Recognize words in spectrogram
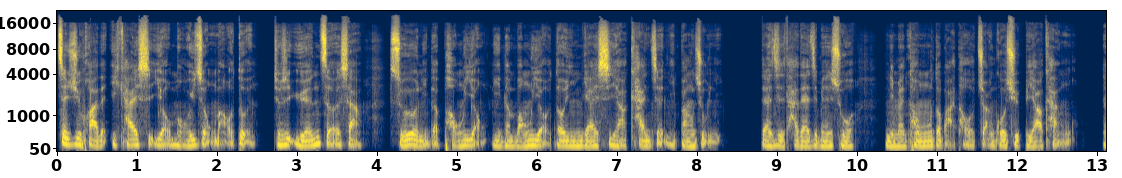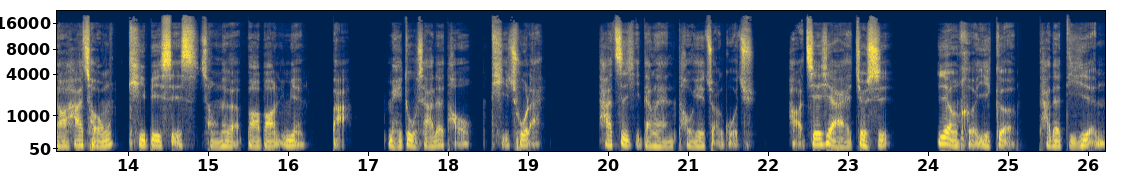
这句话的一开始有某一种矛盾，就是原则上。所有你的朋友、你的盟友都应该是要看着你、帮助你，但是他在这边说，你们通通都把头转过去，不要看我。然后他从 Kibisis 从那个包包里面把美杜莎的头提出来，他自己当然头也转过去。好，接下来就是任何一个他的敌人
